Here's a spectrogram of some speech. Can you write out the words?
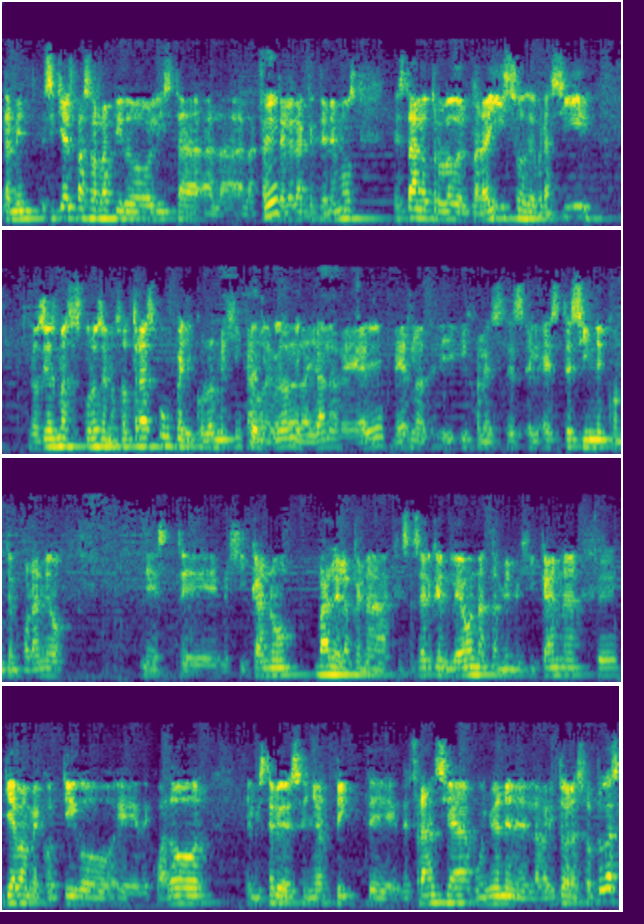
también, si quieres paso rápido lista a la, a cartelera que tenemos, está al otro lado del paraíso de Brasil, los días más oscuros de nosotras, un peliculón mexicano, de verdad, vayan a ver, verlo. Híjoles, es este cine contemporáneo este mexicano, vale la pena que se acerquen. Leona, también mexicana, Llévame contigo eh, de Ecuador, El misterio del señor Pic de, Francia, Buñuel en el laberinto de las tortugas,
